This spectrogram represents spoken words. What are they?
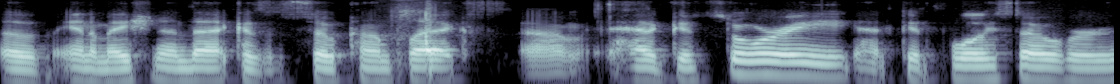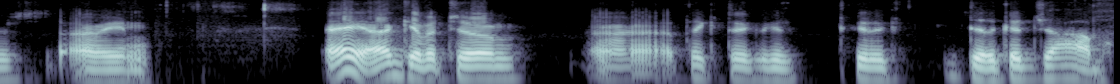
of animation in that because it's so complex. Um, it had a good story, had good voiceovers. I mean, hey, I give it to them. Uh, I think they did, did, did a good job.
